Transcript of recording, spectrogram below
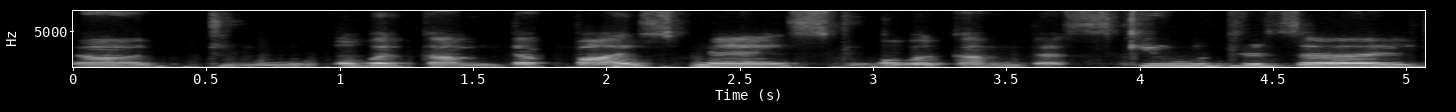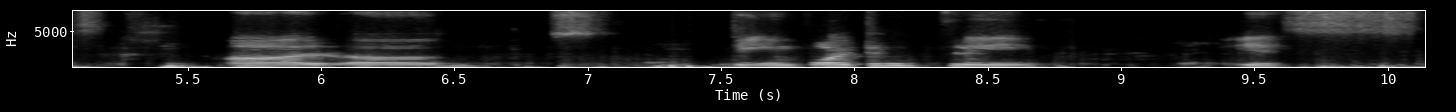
uh, to overcome the biasness, to overcome the skewed results, or uh, the important play is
